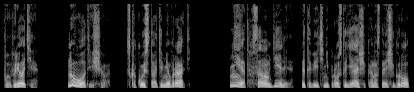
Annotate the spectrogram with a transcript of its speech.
«Вы врете? Ну вот еще. С какой стати мне врать? Нет, в самом деле, это ведь не просто ящик, а настоящий гроб.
